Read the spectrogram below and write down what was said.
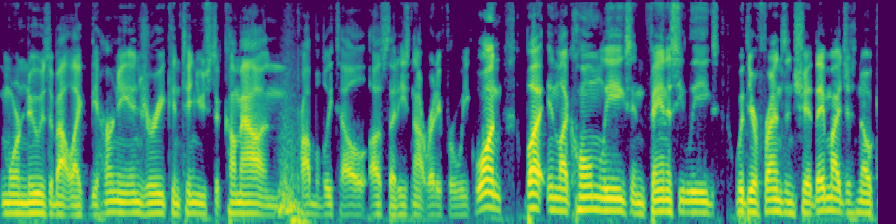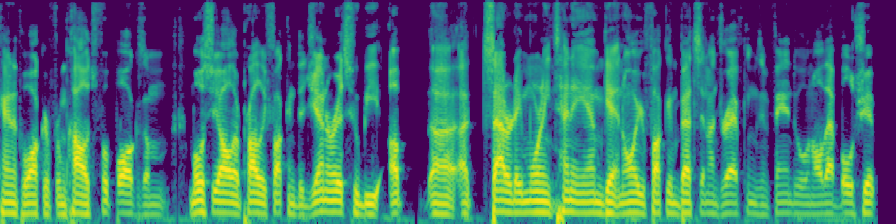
more news about like the hernia injury continues to come out and probably tell us that he's not ready for week one. But in like home leagues and fantasy leagues with your friends and shit, they might just know Kenneth Walker from college football because I'm most of y'all are probably fucking degenerates who be up uh, a Saturday morning, 10 a.m., getting all your fucking bets in on DraftKings and FanDuel and all that bullshit.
